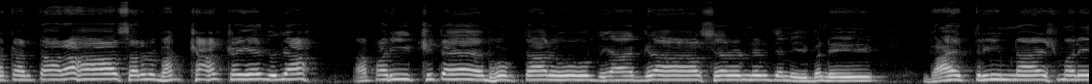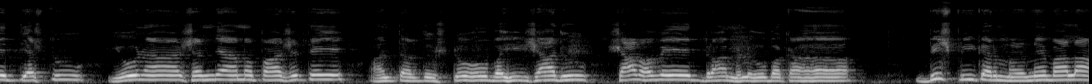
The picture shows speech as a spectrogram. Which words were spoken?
मकर्ता रहा सर्वभक्षाश्रय दुजा अपरीक्षित भोक्तारो व्याघ्रा शर निर्जने बने गायत्री न स्मरेद्यस्तु यो न संध्यामुपासते अंतर्दुष्टो बही साधु सा भवेद ब्राह्मणो बका विष पीकर मरने वाला,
